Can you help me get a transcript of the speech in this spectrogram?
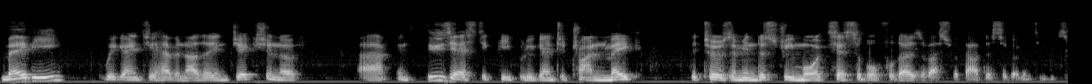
maybe we're going to have another injection of uh, enthusiastic people who are going to try and make the tourism industry more accessible for those of us without disabilities.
